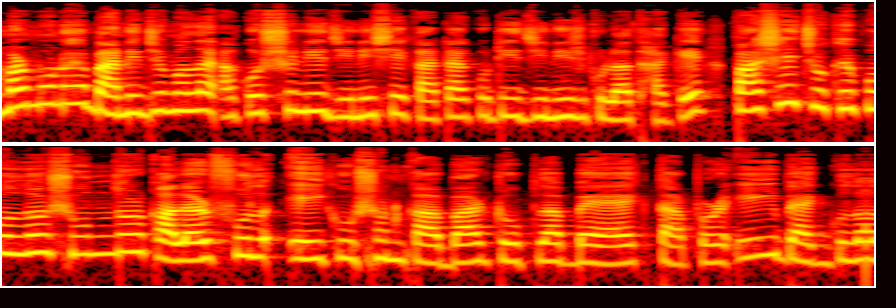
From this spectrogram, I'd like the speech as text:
আমার মনে হয় বাণিজ্য মেলায় আকর্ষণীয় জিনিসে কাটাকুটি জিনিসগুলো থাকে। পাশেই চোখে পড়ল সুন্দর কালারফুল এই কুশন কাবার টোপলা ব্যাগ তারপর এই ব্যাগগুলো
